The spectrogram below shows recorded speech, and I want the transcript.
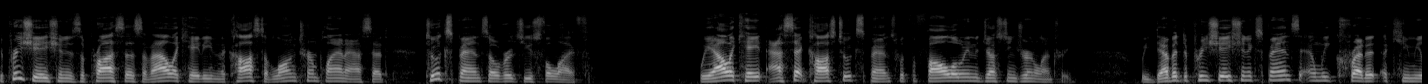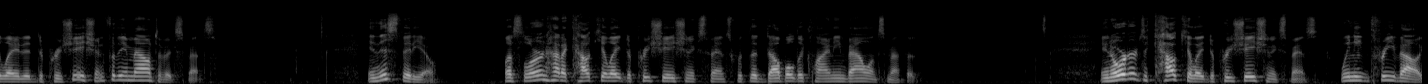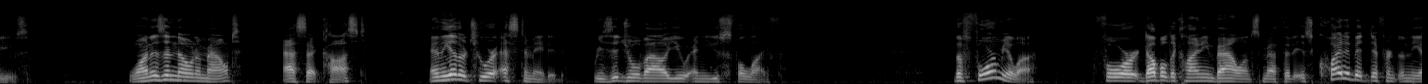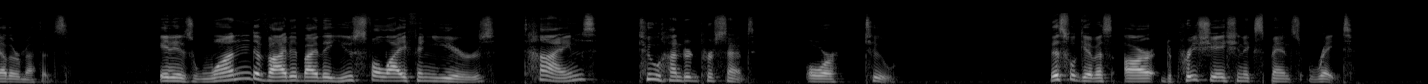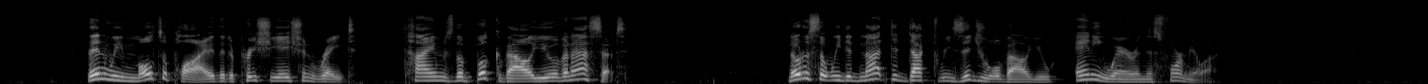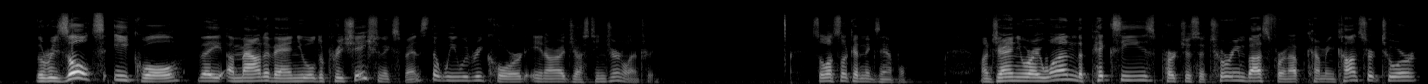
Depreciation is the process of allocating the cost of long-term plan asset to expense over its useful life. We allocate asset cost to expense with the following adjusting journal entry. We debit depreciation expense and we credit accumulated depreciation for the amount of expense. In this video, let's learn how to calculate depreciation expense with the double declining balance method. In order to calculate depreciation expense, we need three values, one is a known amount, asset cost, and the other two are estimated, residual value and useful life. The formula for double declining balance method is quite a bit different than the other methods. It is 1 divided by the useful life in years times 200%, or 2. This will give us our depreciation expense rate. Then we multiply the depreciation rate times the book value of an asset. Notice that we did not deduct residual value anywhere in this formula. The results equal the amount of annual depreciation expense that we would record in our adjusting journal entry. So let's look at an example. On January 1, the Pixies purchase a touring bus for an upcoming concert tour.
